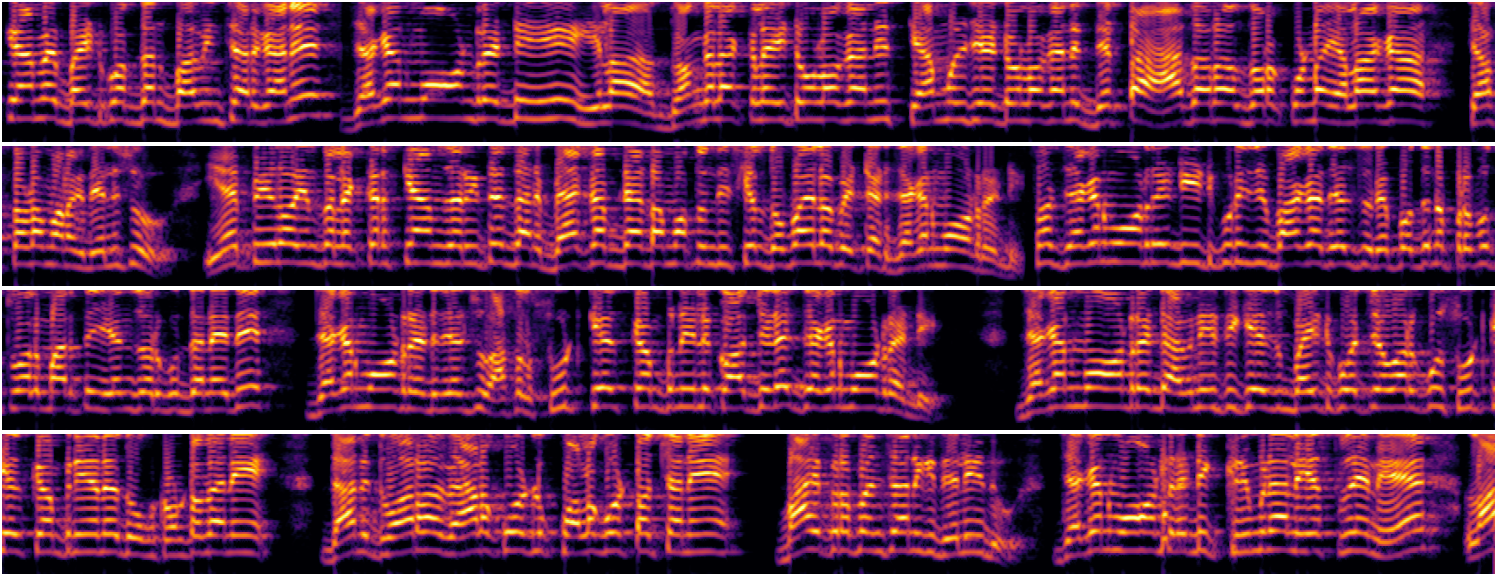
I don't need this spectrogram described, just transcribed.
స్కామే బయటకు వద్దని భావించారు కానీ జగన్మోహన్ రెడ్డి ఇలా దొంగ లెక్కలేయటంలో కానీ స్కాములు చేయటంలో కానీ దిట్ట ఆధారాలు దొరకకుండా ఎలాగా చేస్తాడో మనకు తెలుసు. ఏపీలో ఇంత లెక్కర్ స్కామ్ జరిగితే దాని బ్యాకప్ డేటా మొత్తం తీసుకెళ్ళి దుబాయ్లో పెట్టాడు జగన్మోహన్ రెడ్డి. సో జగన్మోహన్ రెడ్డి వీటి గురించి బాగా తెలుసు. రేపొద్దున ప్రభుత్వాలు మారితే ఏం జరుగుద్ది అనేది జగన్మోహన్ రెడ్డి తెలుసు. అసలు సూట్ కేసు కంపెనీలు కాల్చడే జగన్మోహన్ రెడ్డి. జగన్మోహన్ రెడ్డి అవినీతి కేసు బయటకు వచ్చే వరకు సూట్ కేసు కంపెనీ అనేది ఒకటి ఉంటుందని దాని ద్వారా వేల కోట్లు కొల్లగొట్టొచ్చని బాయ్ ప్రపంచానికి తెలియదు జగన్మోహన్ రెడ్డి క్రిమినల్ హిస్టరీని లా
